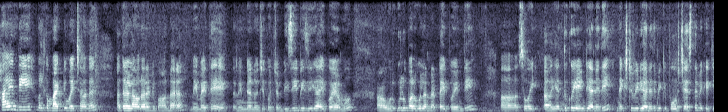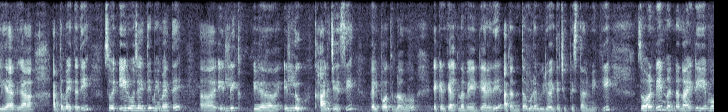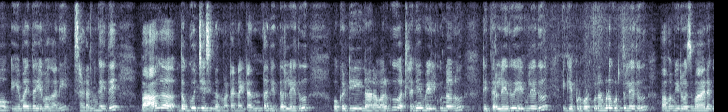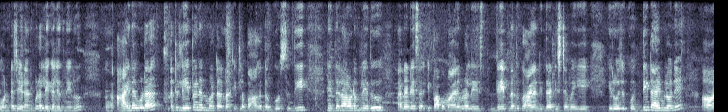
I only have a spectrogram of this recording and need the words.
Hi అండి welcome back to my channel. అందరూ ఎలా ఉన్నారండి? బాగున్నారా? మేమైతే నిన్న నుంచి కొంచెం బిజీ బిజీగా అయిపోయాము. ఉరుగులు పరుగులు అన్నట్టు అయిపోయింది. సో ఎందుకు ఏంటి అనేది నెక్స్ట్ వీడియో అనేది మీకు పోస్ట్ చేస్తే మీకు క్లియర్గా అర్థమవుతుంది. సో ఈ రోజైతే మేమైతే ఇల్లు ఇల్లు ఖాళీ చేసి వెళ్ళిపోతున్నాము. ఎక్కడికి వెళ్తున్నాం ఏంటి అనేది అదంతా కూడా వీడియో అయితే చూపిస్తాను మీకు. సో అండి నిన్న నైట్ ఏమో ఏమైందో ఏమో కానీ సడన్గా అయితే బాగా దగ్గు వచ్చేసింది అనమాట నైట్ అంతా నిద్ర లేదు. ఒకటిన్నర వరకు అట్లనే మేల్కున్నాను. నిద్ర లేదు ఏం లేదు. ఇంకెప్పుడు పడుకున్నాను కూడా గుర్తులేదు. పాపం ఈరోజు మా ఆయనకు వంట చేయడానికి కూడా లేగలేదు నేను. ఆయన కూడా అంటే లేపాను అనమాట నాకు ఇట్లా బాగా దగ్గు వస్తుంది నిద్ర రావడం లేదు అని అనేసరికి పాపం ఆయన కూడా లే లేపినందుకు ఆయన నిద్ర డిస్టర్బ్ అయ్యి ఈరోజు కొద్ది టైంలోనే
